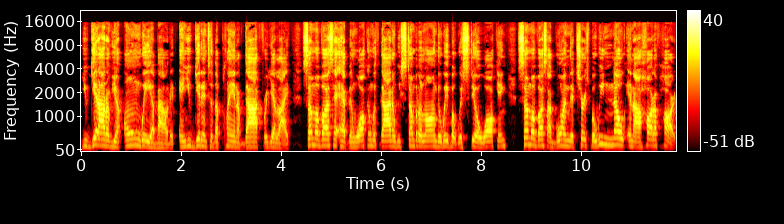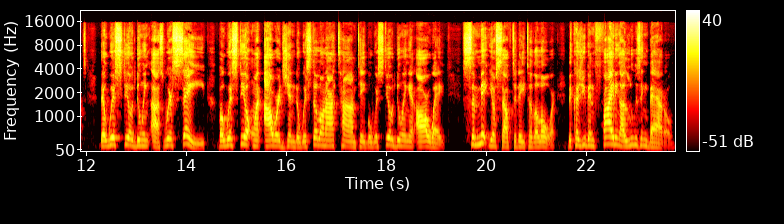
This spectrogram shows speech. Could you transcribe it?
you get out of your own way about it, and you get into the plan of God for your life. Some of us have been walking with God and we stumbled along the way, but we're still walking. Some of us are going to church, but we know in our heart of hearts that we're still doing us. We're saved, but we're still on our agenda. We're still on our timetable. We're still doing it our way. Submit yourself today to the Lord because you've been fighting a losing battle.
